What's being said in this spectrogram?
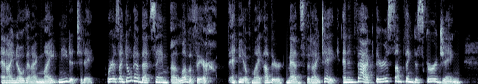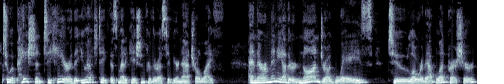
and I know that I might need it today. Whereas I don't have that same uh, love affair any of my other meds that I take. And in fact, there is something discouraging to a patient to hear that you have to take this medication for the rest of your natural life. And there are many other non drug ways to lower that blood pressure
